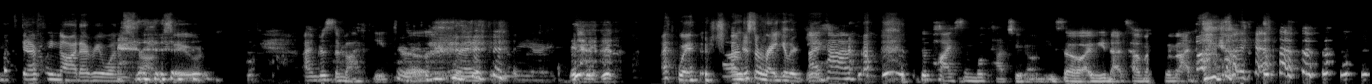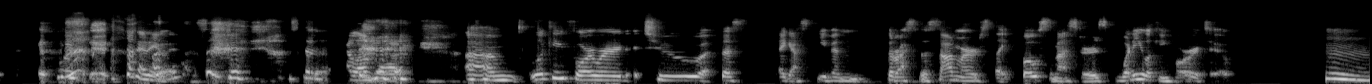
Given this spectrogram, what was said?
It's definitely not everyone's strong suit. I'm just a math geek so. I wish. Um, I'm just a regular geek. I have the pi symbol tattooed on me. So, I mean, that's how much of a geek I am. anyway, so, I love that. Um, looking forward to this, I guess, even the rest of the summers, like both semesters. What are you looking forward to? Hmm.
